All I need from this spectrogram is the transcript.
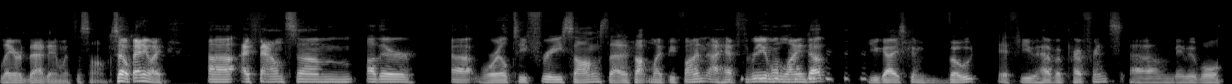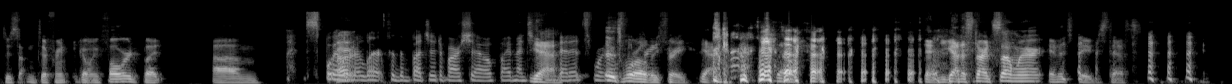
layered that in with the song. So anyway uh i found some other uh royalty free songs that i thought might be fun. I have three of them lined up. You guys can vote if you have a preference. Um maybe we'll do something different going forward but um spoiler Alright. alert for the budget of our show by mentioning Yeah, that it's royalty it's royalty free. free yeah again, you got to start somewhere, and it's baby steps.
